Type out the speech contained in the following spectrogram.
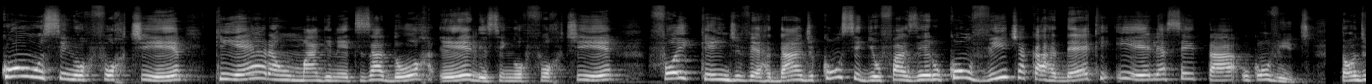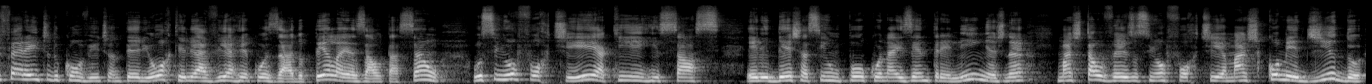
com o senhor Fortier, que era um magnetizador, ele, senhor Fortier, foi quem de verdade conseguiu fazer o convite a Kardec e ele aceitar o convite. Então, diferente do convite anterior, que ele havia recusado pela exaltação, o senhor Fortier, aqui em Rissas, ele deixa assim um pouco nas entrelinhas, né? Mas talvez o senhor Fortier, mais comedido,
